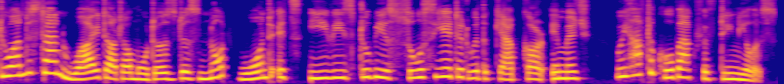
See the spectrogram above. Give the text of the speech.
To understand why Tata Motors does not want its EVs to be associated with the cab car image, we have to go back 15 years.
